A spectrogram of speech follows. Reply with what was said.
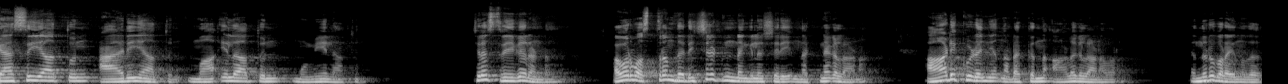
കാസിയാത്തുൻ ആരിയാത്തുൻ മായിലാത്തുൻ മുമീലാത്തുൻ. ചില സ്ത്രീകളുണ്ട് അവർ വസ്ത്രം ധരിച്ചിട്ടുണ്ടെങ്കിലും ശരി നഗ്നകളാണ്. ആടിക്കുഴഞ്ഞ് നടക്കുന്ന ആളുകളാണവർ. എന്നിട്ട് പറയുന്നത്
